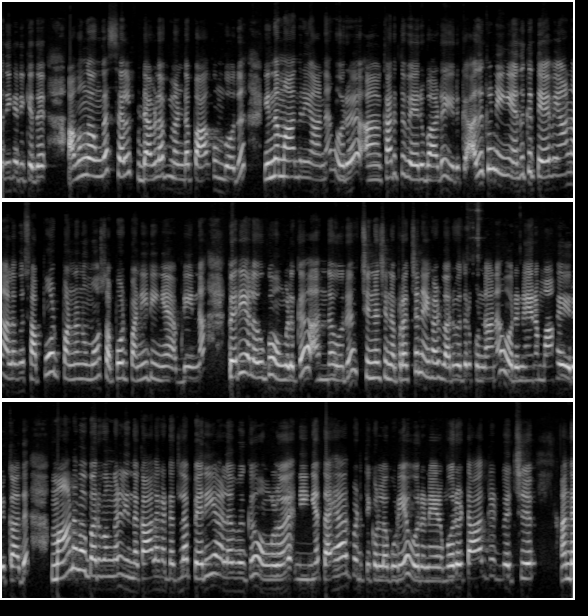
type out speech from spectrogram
அதிகரிக்குது? அவங்கவுங்க செல்ஃப் டெவலப்மெண்ட்டை பார்க்கும்போது இந்த மாதிரியான ஒரு கருத்து வேறுபாடு இருக்கு. அதுக்கு நீங்க எதுக்கு தேவையான அளவு சப்போர்ட் பண்ணணுமோ சப்போர்ட் பண்ணிட்டீங்க அப்படின்னா பெரிய அளவுக்கு உங்களுக்கு அந்த ஒரு சின்ன சின்ன பிரச்சனைகள் வருவதற்குண்டான ஒரு நேரமாக இருக்காது. மாணவ பருவங்கள் இந்த காலகட்டத்துல பெரிய அளவுக்கு உங்களை நீங்க தயார்படுத்தி கொள்ளக்கூடிய ஒரு நேரம். ஒரு டார்கெட் வச்சு அந்த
